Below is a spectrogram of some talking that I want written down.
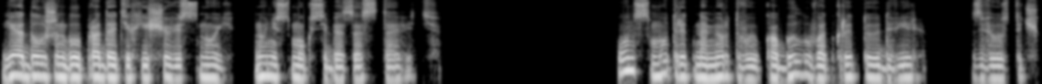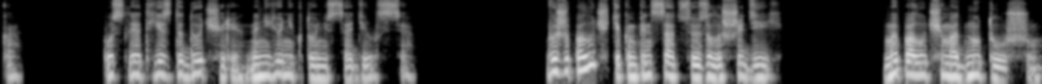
Я должен был продать их еще весной, но не смог себя заставить. Он смотрит на мертвую кобылу в открытую дверь. Звездочка. После отъезда дочери на нее никто не садился. «Вы же получите компенсацию за лошадей?» Мы получим одну тушу,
